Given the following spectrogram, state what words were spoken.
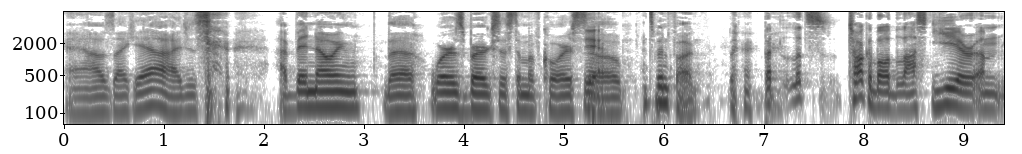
and I was like, "Yeah, I just I've been knowing the Wurzburg system, of course, so Yeah. it's been fun." But let's talk about last year. Um,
